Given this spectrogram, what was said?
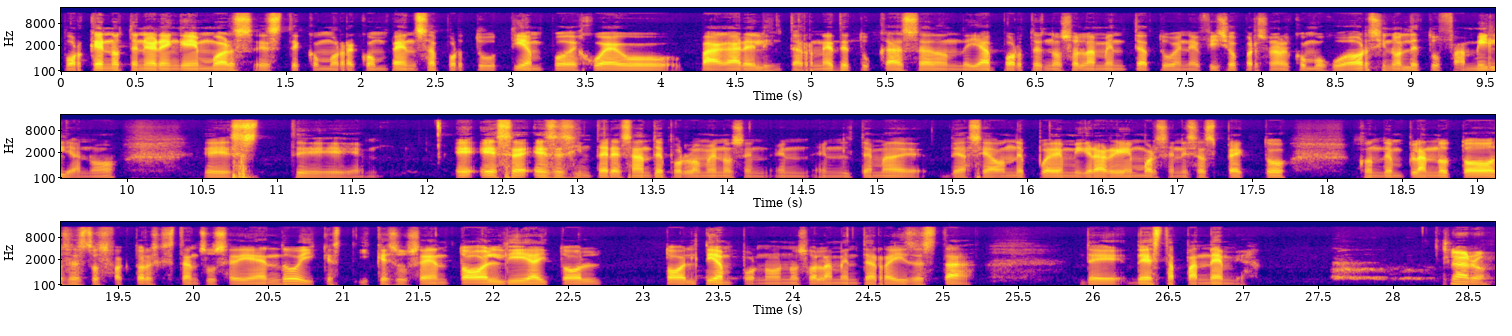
¿por qué no tener en Game Wars este, como recompensa por tu tiempo de juego, pagar el internet de tu casa, donde ya aportes no solamente a tu beneficio personal como jugador, sino al de tu familia, ¿no? Este, e, ese, es interesante, por lo menos en, el tema de, hacia dónde puede migrar Game Wars en ese aspecto, contemplando todos estos factores que están sucediendo y que, suceden todo el día y todo el, el tiempo, ¿no? No solamente a raíz de esta, de esta pandemia. Claro.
